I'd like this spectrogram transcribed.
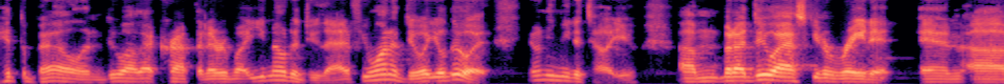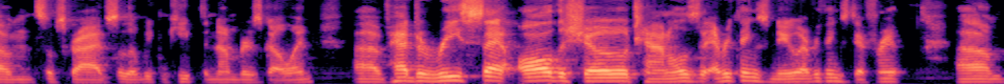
hit the bell and do all that crap that everybody you know to do that. If you want to do it, you'll do it. You don't need me to tell you. Um, but I do ask you to rate it and um, subscribe so that we can keep the numbers going. Uh, I've had to reset all the show channels. Everything's new. Everything's different. Um,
